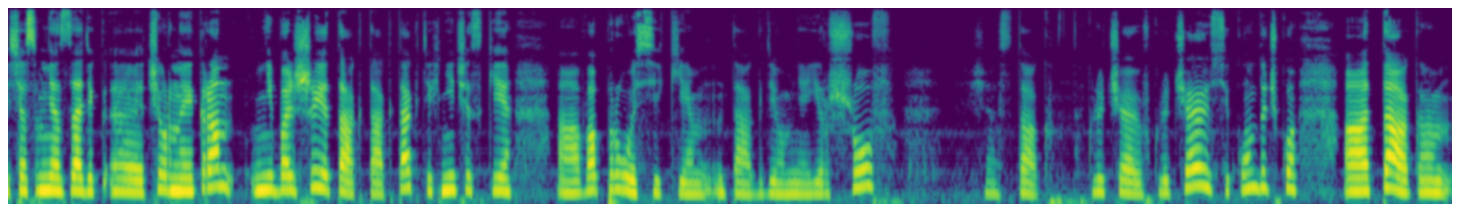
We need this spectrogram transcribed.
сейчас у меня сзади э, черный экран. Небольшие так так так технические а, вопросики. Так где у меня ершов? Сейчас так включаю включаю секундочку. А, так э,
